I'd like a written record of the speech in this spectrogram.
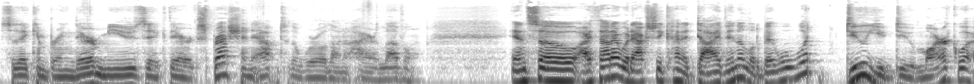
so they can bring their music, their expression out into the world on a higher level. And so I thought I would actually kind of dive in a little bit. Well, what do you do, Mark? What,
